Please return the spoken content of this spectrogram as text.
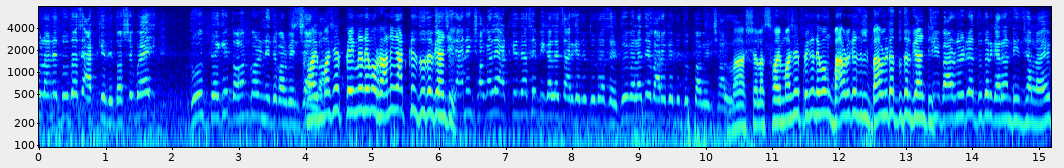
উলানের দুধ আছে আট কেজি। দর্শক ভাই দুধ দেখে দহন করে নিতে পারবেন মাসের প্রেগনেন্ট এবং রানিং কেজি দুধের গ্যারান্টি রানিং সকালে কেজি আছে বিকালে কেজি দুধ আছে। দুই কেজি দুধ পাবে মাশাআল্লাহ মাসের প্রেগনেন্ট এবং বারো কেজি বারো লিটার দুধের গ্যারান্টি জি লিটার দুধের গ্যারান্টি ইনশাল্লাহ এই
